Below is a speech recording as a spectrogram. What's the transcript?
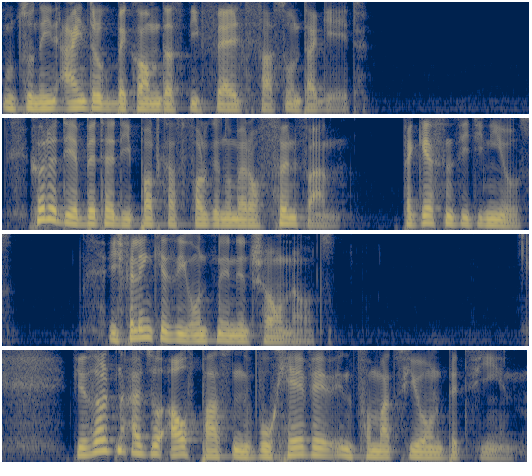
und so den Eindruck bekommen, dass die Welt fast untergeht. Höre dir bitte die Podcast-Folge Nummer 5 an. Vergessen Sie die News. Ich verlinke sie unten in den Show Notes. Wir sollten also aufpassen, woher wir Informationen beziehen.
